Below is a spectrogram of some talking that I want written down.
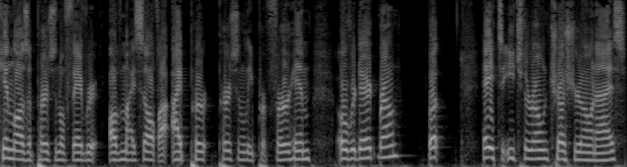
Kinlaw is a personal favorite of myself. I, I per- personally prefer him over Derrick Brown. But hey, to each their own. Trust your own eyes.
